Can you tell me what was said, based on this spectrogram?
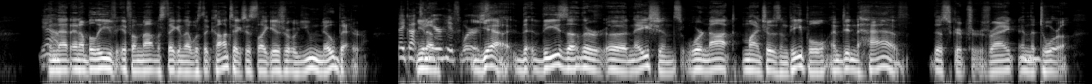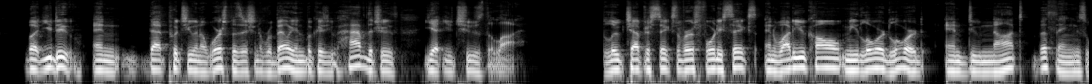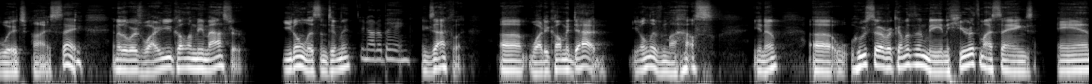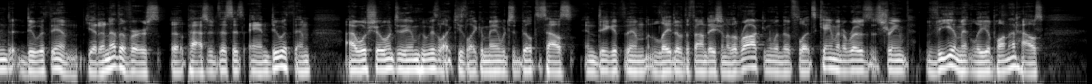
Yeah. And that, and I believe, if I'm not mistaken, that was the context. It's like Israel, you know better. They got to know, hear his words. Yeah. Th- these other uh, nations were not my chosen people and didn't have the scriptures, right? And the mm-hmm. Torah. But you do. And that puts you in a worse position of rebellion because you have the truth, yet you choose the lie. Luke chapter 6, verse 46 And why do you call me Lord, Lord, and do not the things which I say? In other words, why are you calling me master? You don't listen to me. You're not obeying. Exactly. Uh, why do you call me dad? You don't live in my house. You know, uh, whosoever cometh in me and heareth my sayings and doeth them. Yet another verse, uh, passage that says, and doeth them. I will show unto him who is like. He's like a man which has built his house and diggeth them and laid of the foundation of the rock. And when the floods came and arose the stream vehemently upon that house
